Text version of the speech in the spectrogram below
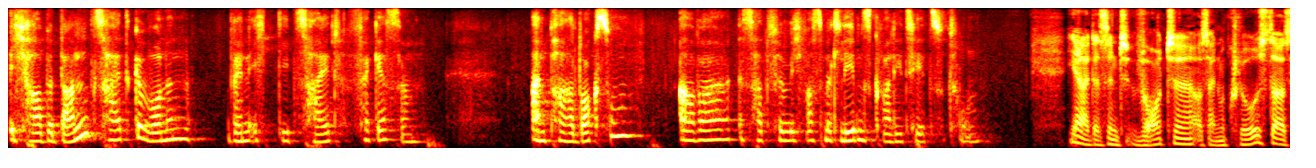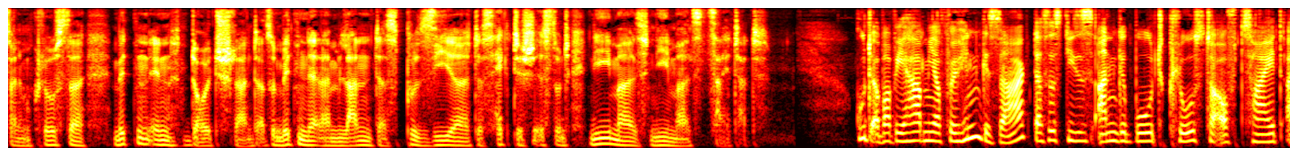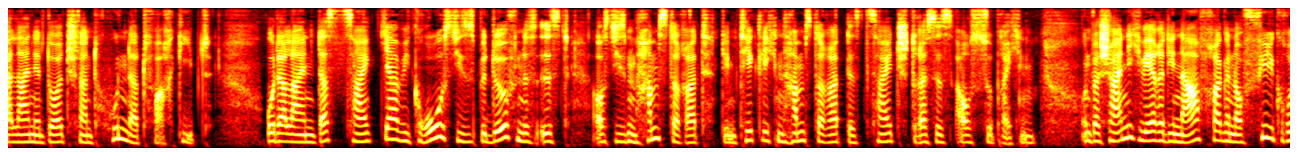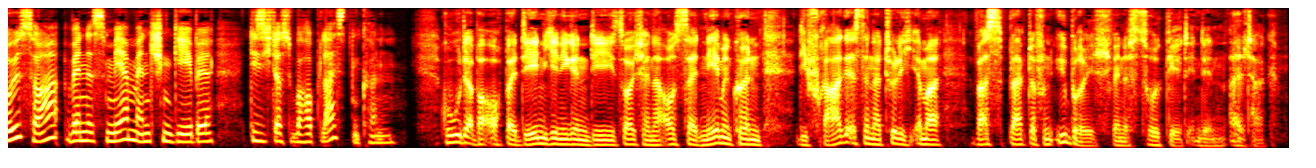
ich habe dann Zeit gewonnen, wenn ich die Zeit vergesse. Ein Paradoxum, aber es hat für mich was mit Lebensqualität zu tun. Ja, das sind Worte aus einem Kloster, aus einem Kloster mitten in Deutschland, also mitten in einem Land, das pulsiert, das hektisch ist und niemals, niemals Zeit hat. Gut, aber wir haben ja vorhin gesagt, dass es dieses Angebot Kloster auf Zeit allein in Deutschland hundertfach gibt. Oder allein das zeigt ja, wie groß dieses Bedürfnis ist, aus diesem Hamsterrad, dem täglichen Hamsterrad des Zeitstresses auszubrechen. Und wahrscheinlich wäre die Nachfrage noch viel größer, wenn es mehr Menschen gäbe, die sich das überhaupt leisten können. Gut, aber auch bei denjenigen, die solch eine Auszeit nehmen können. Die Frage ist dann natürlich immer, was bleibt davon übrig, wenn es zurückgeht in den Alltag?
